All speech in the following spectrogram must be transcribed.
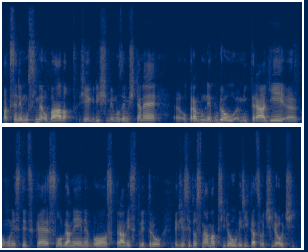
pak se nemusíme obávat, že když mimozemšťané opravdu nebudou mít rádi eh, komunistické slogany nebo zprávy z Twitteru, takže si to s náma přijdou vyříkat z očí do očí.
